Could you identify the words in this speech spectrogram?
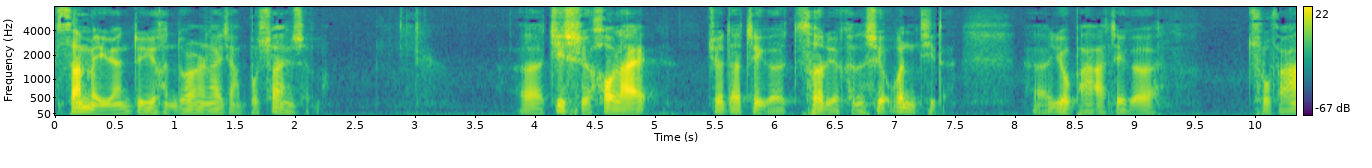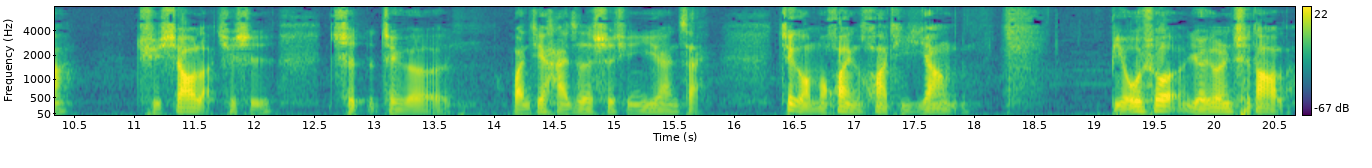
三美元对于很多人来讲不算什么。呃，即使后来觉得这个策略可能是有问题的，呃，又把这个处罚取消了，其实是这个晚接孩子的事情依然在。这个我们换一个话题一样的，比如说有一个人迟到了。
